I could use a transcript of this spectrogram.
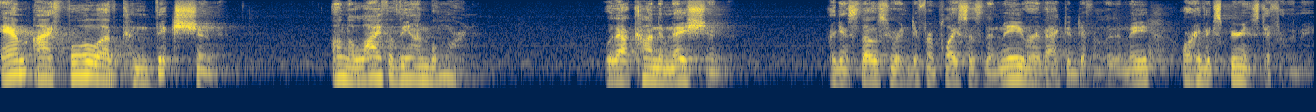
Am I full of conviction on the life of the unborn without condemnation against those who are in different places than me or have acted differently than me or have experienced differently than me?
